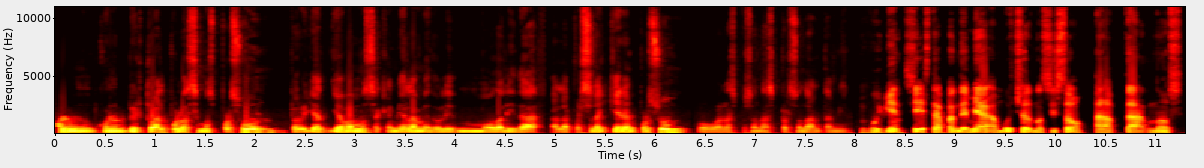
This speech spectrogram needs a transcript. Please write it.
Con, con, el virtual pues lo hacemos por Zoom, pero ya, ya vamos a cambiar la modalidad a la persona que quieren por Zoom o a las personas personal también. Muy bien, sí, esta pandemia a muchos nos hizo adaptarnos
